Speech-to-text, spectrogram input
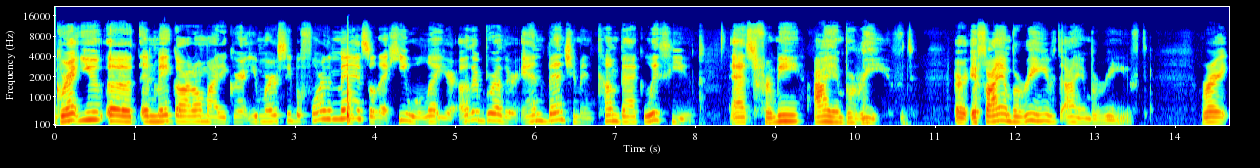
Grant you, uh, and may God Almighty grant you mercy before the man, so that he will let your other brother and Benjamin come back with you. As for me, I am bereaved. Or if I am bereaved, I am bereaved. Right?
